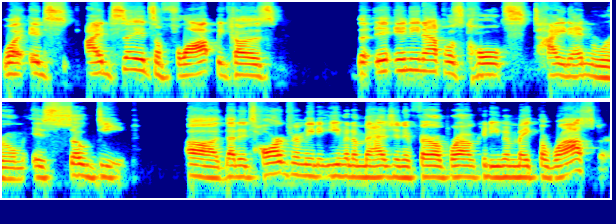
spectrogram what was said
but it's I'd say it's a flop because the Indianapolis Colts tight end room is so deep uh, that it's hard for me to even imagine if Pharaoh Brown could even make the roster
